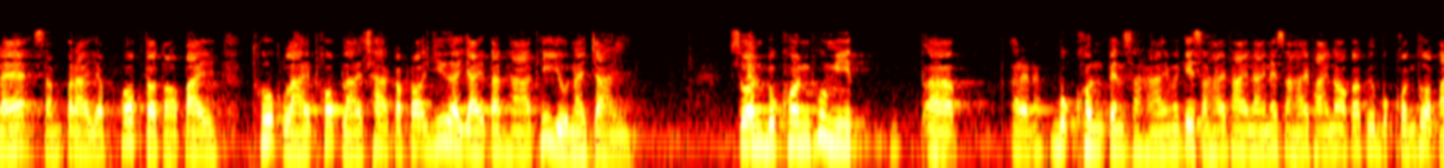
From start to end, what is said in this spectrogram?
และสัมปรายภพต่อต่อไป ทุกหลายภพหลายชาติ ก็เพราะเยื่อใยตัณหาที่อยู่ในใจ ส่วนบุคคลผู้มี อะไรนะบุคคลเป็นสหายเมื่อกี้สหายภายในในสหายภายนอกก็คือบุคคลทั่วไป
